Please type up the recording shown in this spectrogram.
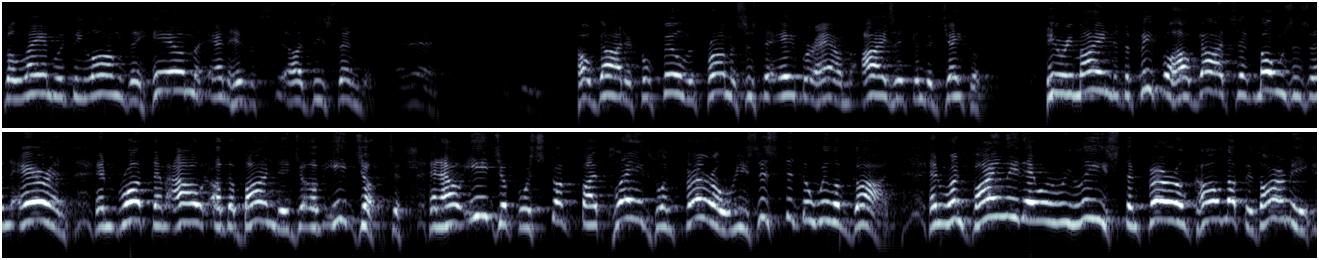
the land would belong to him and his uh, descendants. Amen. How God had fulfilled his promises to Abraham, Isaac, and to Jacob. He reminded the people how God sent Moses and Aaron and brought them out of the bondage of Egypt, and how Egypt was struck by plagues when Pharaoh resisted the will of God. And when finally they were released and Pharaoh called up his army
